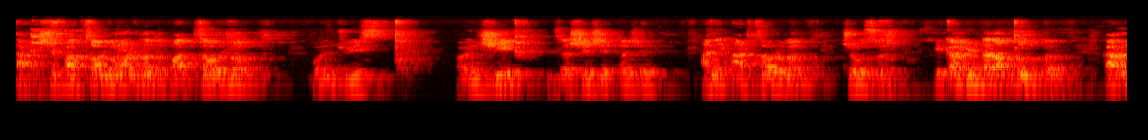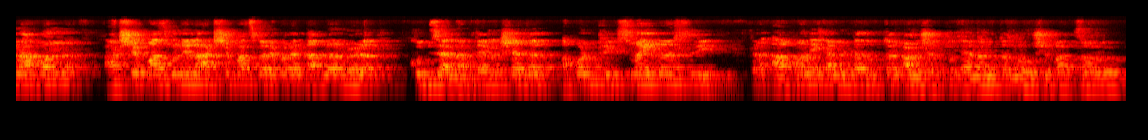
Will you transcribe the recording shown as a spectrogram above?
आठशे पाचचा वर्ग म्हटलं तर पाचचा वर्ग पंचवीस ऐंशी जसेचे तसे. आणि आठचा वर्ग चौसष्ट. एका मिनिटात आपलं उत्तर. कारण आपण आठशे पाच गुणिले आठशे पाच करेपर्यंत आपल्याला वेळ खूप जाणार. त्यापेक्षा जर आपण ट्रिक्स माहीत असली तर आपण एका मिनिटात उत्तर काढू शकतो. त्यानंतर नऊशे पाचचा वर्ग.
